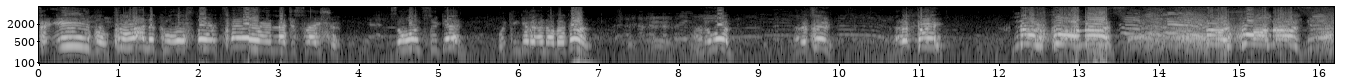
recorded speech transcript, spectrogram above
to evil, tyrannical, authoritarian legislation. So once again, we can give it another go. And a one, and a two, and a three. No farmers! No farmers!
